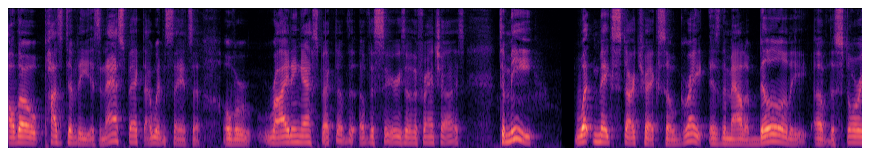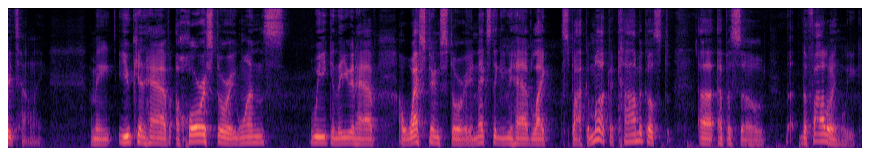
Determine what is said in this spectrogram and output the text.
although positivity is an aspect, I wouldn't say it's a overriding aspect of the of the series or the franchise. To me, what makes Star Trek so great is the malleability of the storytelling. I mean, you can have a horror story once week, and then you can have a western story, and next thing you have like Spock Amok, a comical uh, episode the following week.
